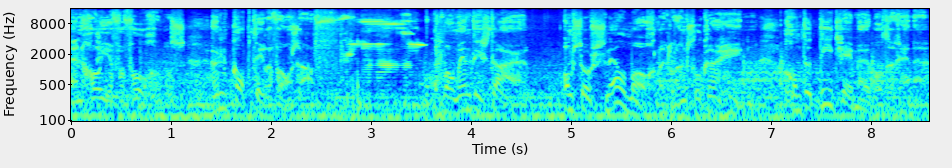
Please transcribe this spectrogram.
en gooien vervolgens hun koptelefoons af. Het moment is daar om zo snel mogelijk langs elkaar heen rond het DJ-meubel te rennen.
